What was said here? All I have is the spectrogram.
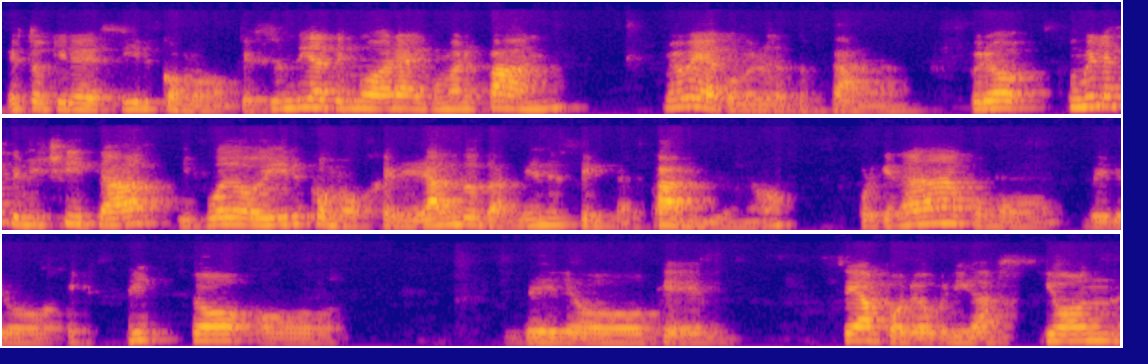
Esto quiere decir como que si un día tengo ganas de comer pan, me voy a comer una tostada, pero sume las semillitas y puedo ir como generando también ese intercambio, ¿no? Porque nada como de lo estricto o de lo que sea por obligación,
